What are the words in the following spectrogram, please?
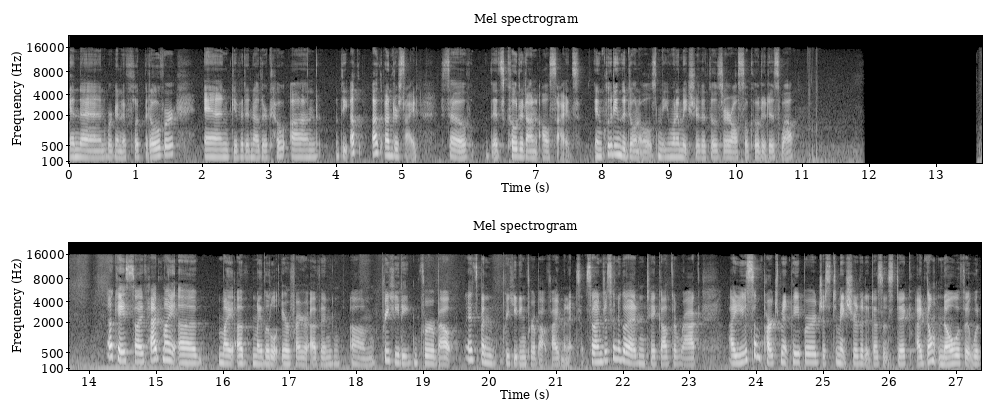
And then we're going to flip it over and give it another coat on the other, underside. So it's coated on all sides, including the donut holes. You want to make sure that those are also coated as well. Okay, so I've had my uh, my uh, my little air fryer oven um, preheating for about it's been preheating for about five minutes. So I'm just gonna go ahead and take out the rack I use some parchment paper just to make sure that it doesn't stick. I don't know if it would,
